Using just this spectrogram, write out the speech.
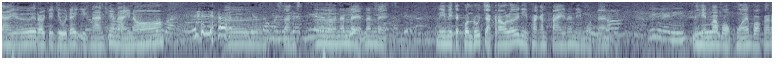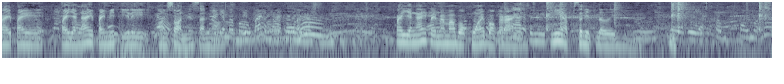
ยายเอ้ยเราจะอยู่ได้อีกนานแค่ไหนเนาะเออสั่งเออนั่นแหละนั่นแหละ นี่มีแต่คนรู้จักเราเลยนี่พากันไปแล้วนี่หมดแล้ว ยิ่งเลยนี่ไม่เห็นมาบอกหวยบอกอะไรไปไปยังไงไปมิดอีลีออนซอนกันสันเนาะจะมาบอกบ้านมาเธอไปยังไงไปมามาบอกหวยบอกอะไร เงียบสนิทเลย ไปหมดแล้ว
